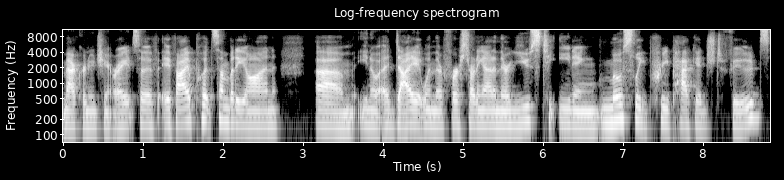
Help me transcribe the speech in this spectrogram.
macronutrient right? So if if i put somebody on um, you know, a diet when they're first starting out and they're used to eating mostly prepackaged foods.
